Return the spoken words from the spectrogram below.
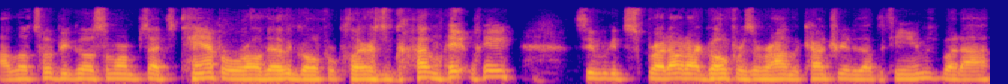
Uh, let's hope he goes somewhere besides Tampa, where all the other Gopher players have gone lately. See if we could spread out our Gophers around the country to the other teams. But uh,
